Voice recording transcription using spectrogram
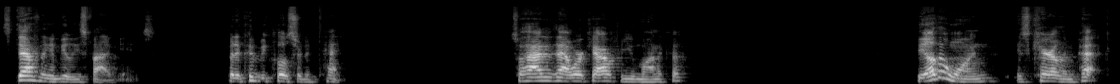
It's definitely going to be at least five games, but it could be closer to 10. So, how did that work out for you, Monica? The other one is Carolyn Peck.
